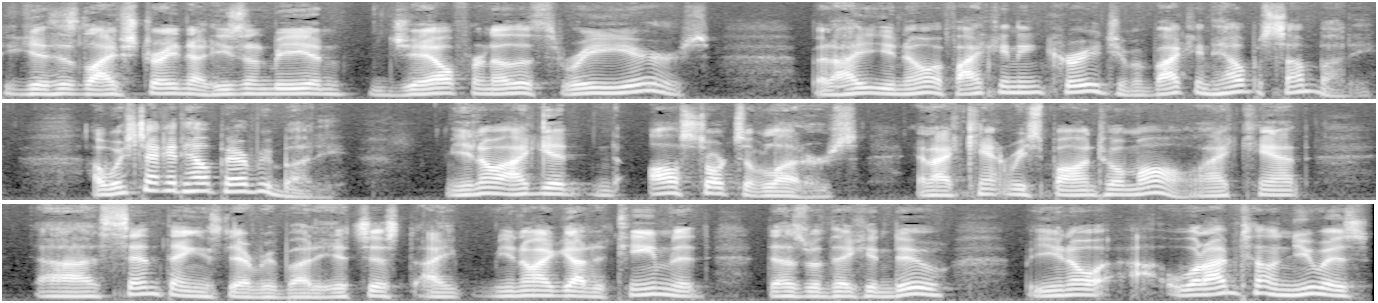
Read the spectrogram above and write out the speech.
to get his life straightened out. He's going to be in jail for another three years. But I, you know, if I can encourage him, if I can help somebody, I wish I could help everybody. You know, I get all sorts of letters, and I can't respond to them all. I can't uh, send things to everybody. It's just I, you know, I got a team that does what they can do. But you know, what I'm telling you is,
